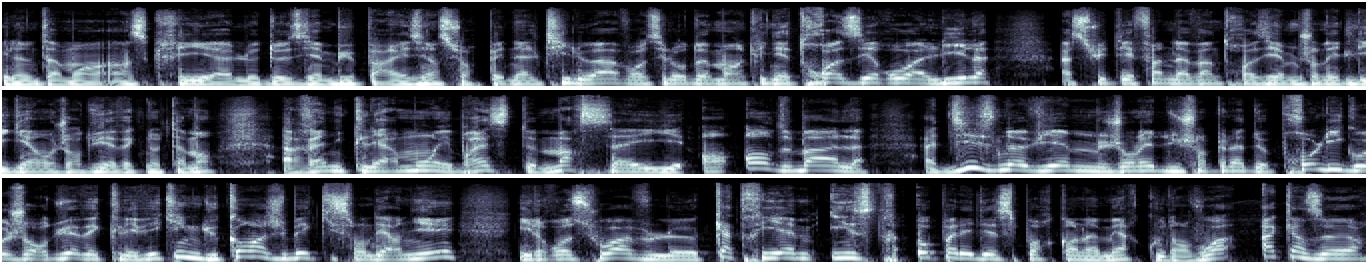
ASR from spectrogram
Il a notamment inscrit le deuxième but parisien sur penalty. Le Havre s'est lourdement incliné 3-0 à Lille. À suite et fin de la 23e journée de Ligue 1 aujourd'hui avec notamment Rennes, Clermont et Brest-Marseille. En handball, à 19e journée du championnat de Pro League aujourd'hui avec les Vikings du camp HB qui sont derniers. Ils reçoivent le 4e Istres au Palais des Sports quand la mer coup d'envoi à 15h.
